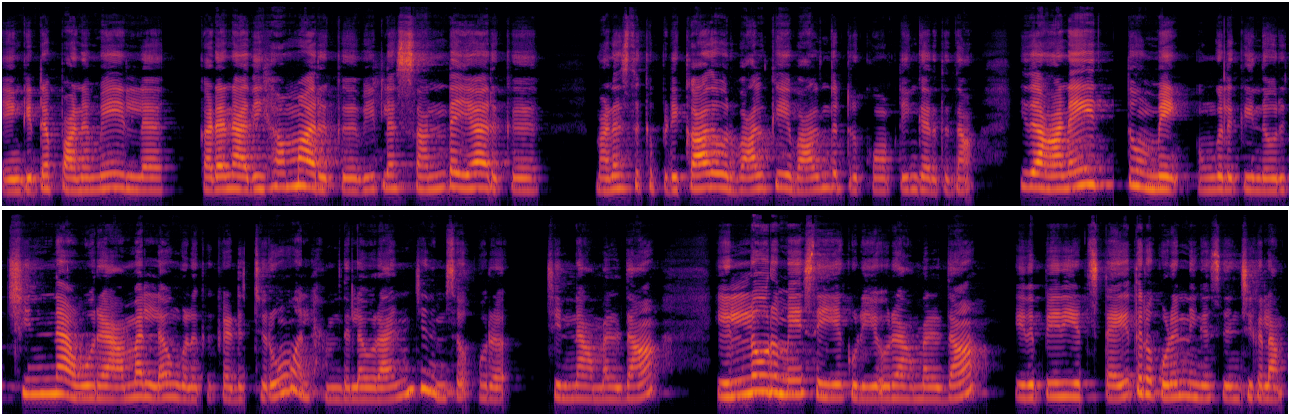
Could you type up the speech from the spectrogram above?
என்கிட்ட பணமே இல்லை கடன் அதிகமாக இருக்குது வீட்டில் சண்டையாக இருக்குது மனசுக்கு பிடிக்காத ஒரு வாழ்க்கையை வாழ்ந்துட்டுருக்கோம் அப்படிங்கிறது தான். இது அனைத்துமே உங்களுக்கு இந்த ஒரு சின்ன ஒரு அமலில் உங்களுக்கு கிடைச்சிரும். அலமதுல்ல ஒரு அஞ்சு நிமிஷம் ஒரு சின்ன அமல் தான். எல்லோருமே செய்யக்கூடிய ஒரு அமல் தான். இது பீரியட்ஸ் டயத்தில் கூட நீங்கள் செஞ்சுக்கலாம்.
